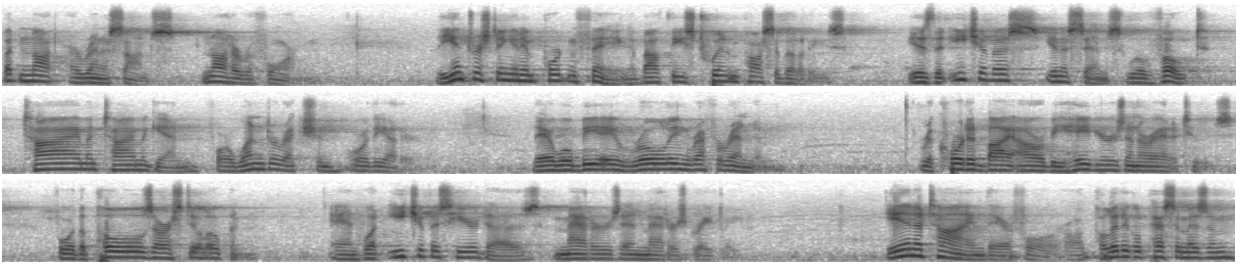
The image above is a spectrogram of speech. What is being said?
but not a renaissance, not a reform. The interesting and important thing about these twin possibilities is that each of us, in a sense, will vote time and time again for one direction or the other. There will be a rolling referendum recorded by our behaviors and our attitudes, for the polls are still open, and what each of us here does matters and matters greatly. In a time, therefore, of political pessimism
